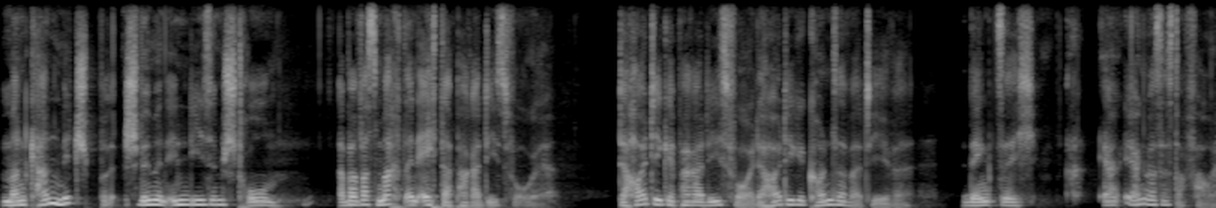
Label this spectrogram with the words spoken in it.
Man kann mitschwimmen in diesem Strom. Aber was macht ein echter Paradiesvogel? Der heutige Paradiesvogel, der heutige Konservative, denkt sich, irgendwas ist doch faul.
